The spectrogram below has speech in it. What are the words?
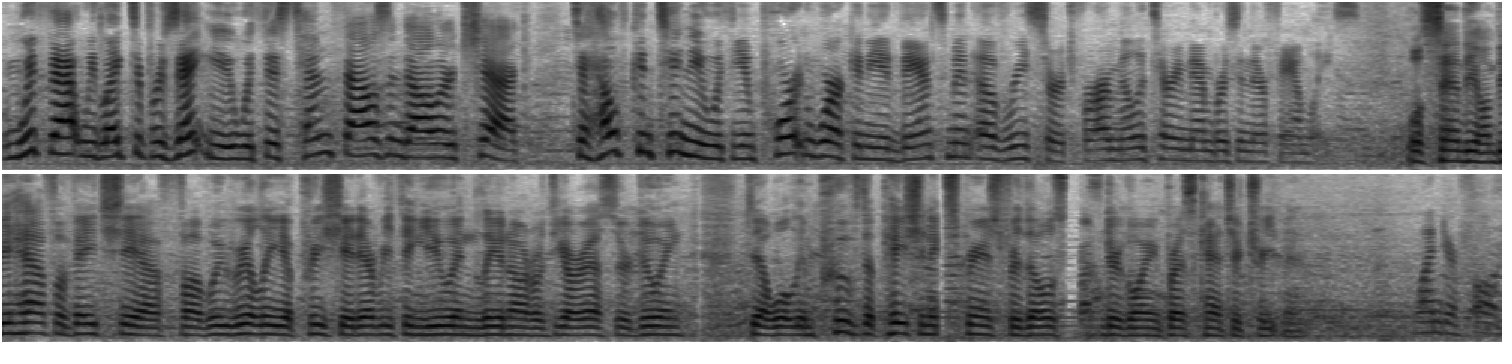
And with that, we'd like to present you with this $10,000 check to help continue with the important work in the advancement of research for our military members and their families. Well, Sandy, on behalf of HJF, uh, we really appreciate everything you and Leonardo DRS are doing that will improve the patient experience for those undergoing breast cancer treatment. Wonderful.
